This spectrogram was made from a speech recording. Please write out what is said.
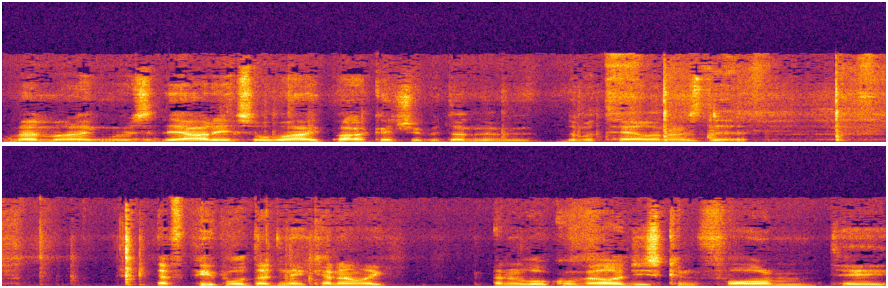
remember I think it was the RSOI package that we done. They were telling us that if people didn't kind of like in local villages conform to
